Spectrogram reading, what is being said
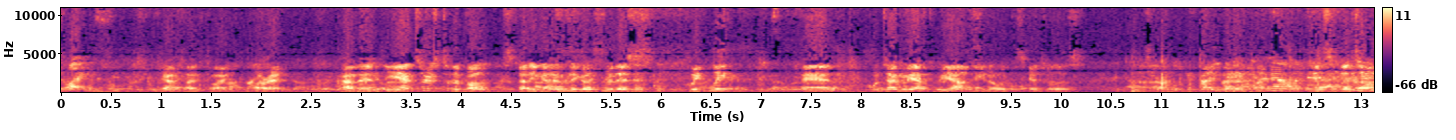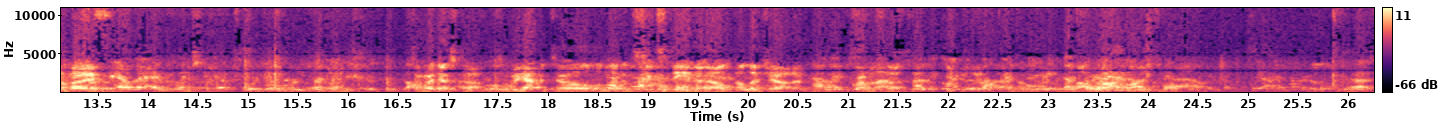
Twice. Capsize twice. All right. Now the, the answers to the vote study guide. I'm going to go through this quickly. And what time do we have to be out? Do you know what the schedule is? I don't know, but there's a It's good on my- bake sale that everyone should go to. It's on my desktop. So we have until 11:16, and I'll, I'll let you out. I promise not to keep you later. That's the I know Yeah.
